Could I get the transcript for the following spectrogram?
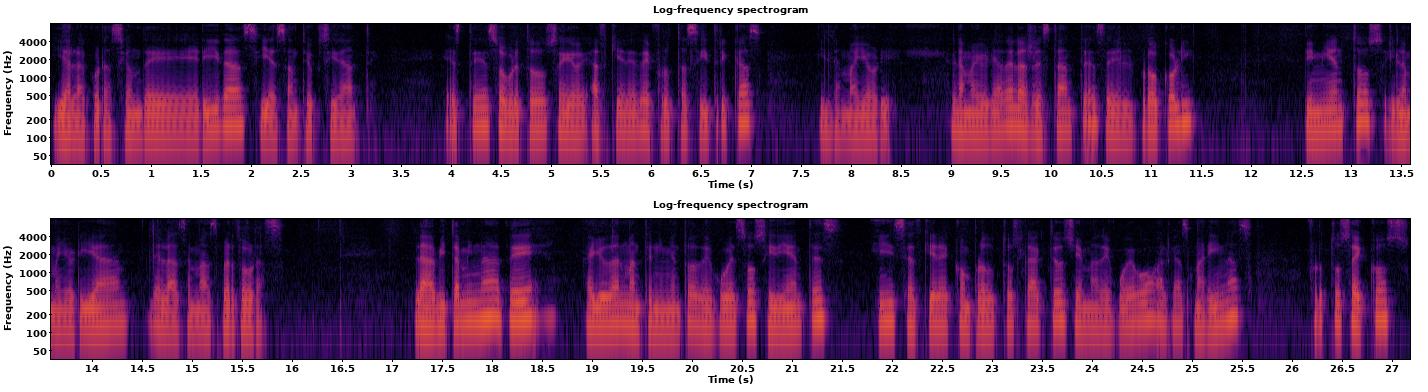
y a la curación de heridas y es antioxidante. Este sobre todo se adquiere de frutas cítricas y la mayoría, la mayoría de las restantes del brócoli, pimientos y la mayoría de las demás verduras. La vitamina D ayuda al mantenimiento de huesos y dientes y se adquiere con productos lácteos, yema de huevo, algas marinas, frutos secos,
